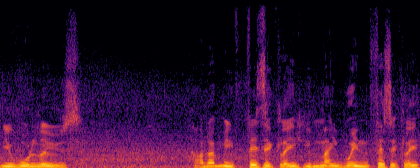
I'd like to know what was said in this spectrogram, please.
you will lose. I don't mean physically, you may win physically,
